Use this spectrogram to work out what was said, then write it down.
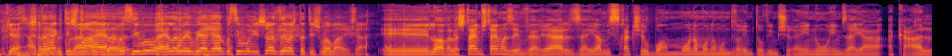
כן, שלום אתה רק לכולם, תשמע, היה לנו. סיבוב, היה לנו ויה ריאל בסיבוב הראשון, זה מה שאתה תשמע בעריכה. אה, לא, אבל ה-2-2 הזה עם ויאריאל, זה היה משחק שהיו בו המון המון המון דברים טובים שראינו. אם זה היה הקהל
